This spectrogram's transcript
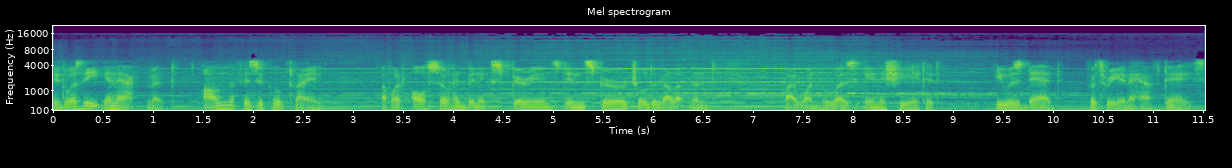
It was the enactment on the physical plane of what also had been experienced in spiritual development by one who was initiated. He was dead for three and a half days.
